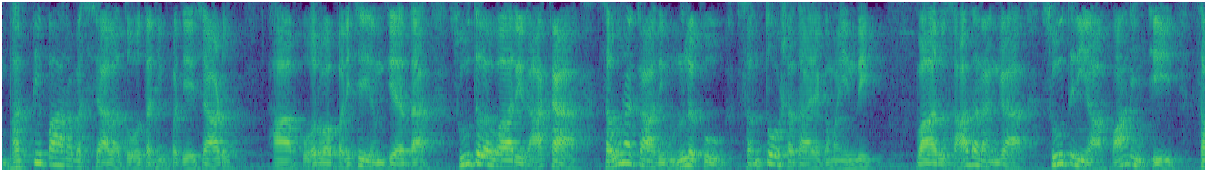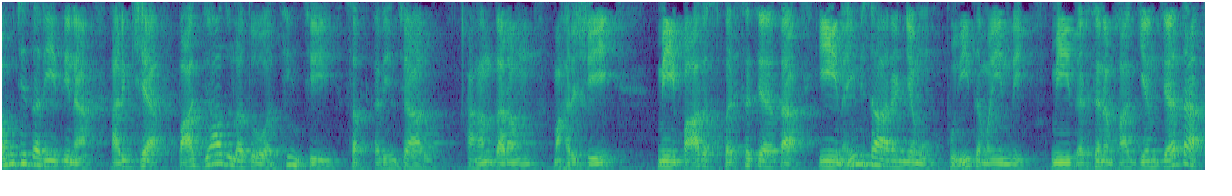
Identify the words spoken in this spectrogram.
భక్తి పారవశ్యాలతో తరింపజేశాడు. ఆ పూర్వ పరిచయం చేత సూతుల వారి రాక సౌనకాది మునులకు సంతోషదాయకమైంది. వారు సాదరంగా సూతిని ఆహ్వానించి సముచిత రీతిన అర్ఘ్య పాద్యాదులతో అర్చించి సత్కరించారు. అనంతరం మహర్షి మీ పాద స్పర్శ చేత ఈ నైమిసారణ్యము పునీతమైంది. మీ దర్శన భాగ్యం చేత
